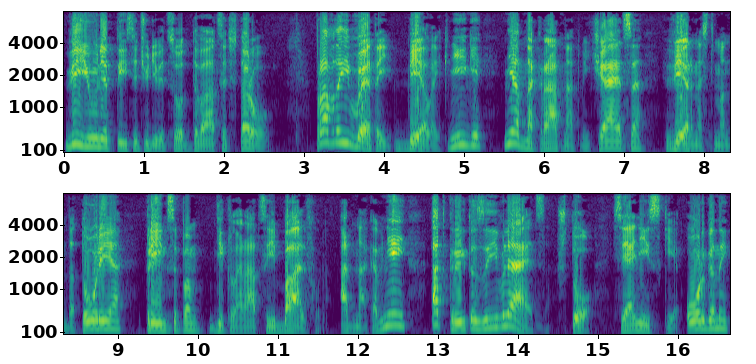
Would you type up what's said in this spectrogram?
в июне 1922 Правда и в этой белой книге неоднократно отмечается верность мандатория принципам декларации Бальфура. Однако в ней открыто заявляется, что сионистские органы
